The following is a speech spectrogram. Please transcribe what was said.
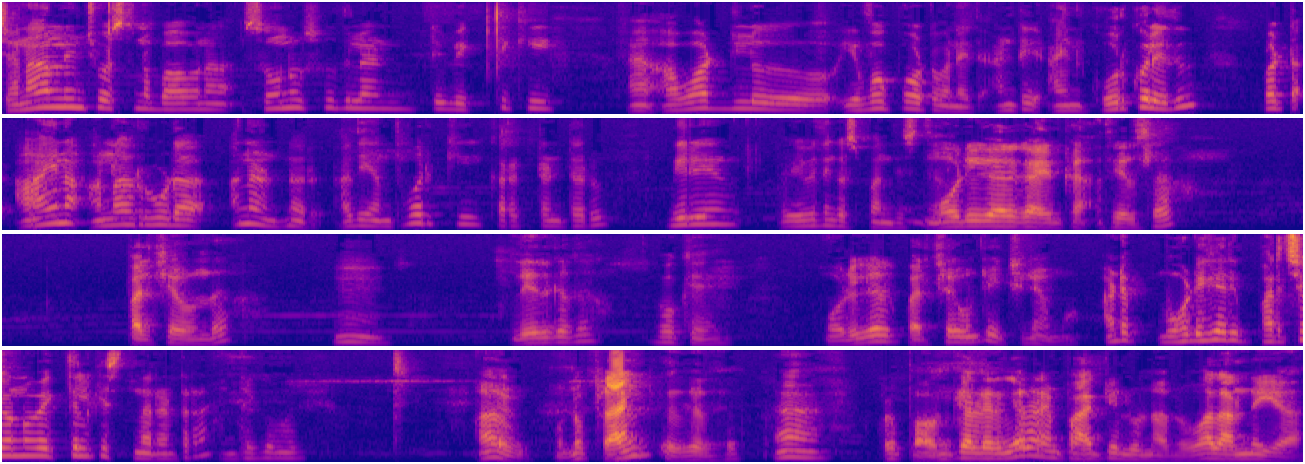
జనాల నుంచి వస్తున్న భావన సోను సూద్ లాంటి వ్యక్తికి అవార్డులు ఇవ్వకపోవటం అనేది అంటే ఆయన కోరుకోలేదు బట్ ఆయన అనర్హుడా అని అంటున్నారు. అది ఎంతవరకు కరెక్ట్ అంటారు? మీరు ఏ విధంగా స్పందిస్తారు? మోడీ గారికి ఆయన తెలుసా? పరిచయం ఉందా. లేదు కదా? ఓకే. మోడీ గారికి పరిచయం ఉంటే ఇచ్చినేమో. అంటే మోడీ గారి పరిచయం ఉన్న వ్యక్తులకి ఇస్తున్నారంటారా? అంతేగా మరి? ఆ, ఉన్న ఫ్రాంక్ కదా. ఆ, ఇప్పుడు పవన్ కళ్యాణ్ గారు ఆయన పార్టీలు ఉన్నారు వాళ్ళ అన్నయ్య.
